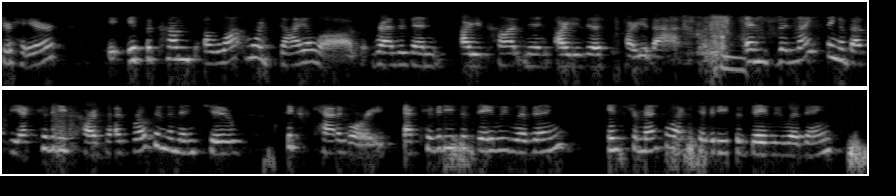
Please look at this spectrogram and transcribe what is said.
your hair? It becomes a lot more dialogue rather than are you continent, are you this, are you that. Mm. And the nice thing about the activities cards, I've broken them into six categories. Activities of daily living, instrumental activities of daily living,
